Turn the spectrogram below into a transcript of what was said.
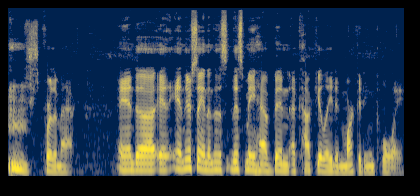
for the Mac. And, uh, and and they're saying that this this may have been a calculated marketing ploy.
